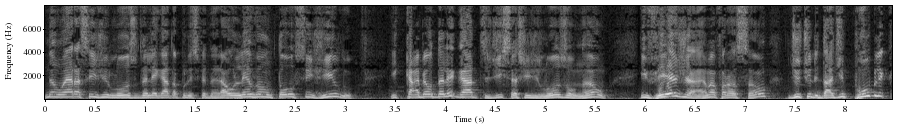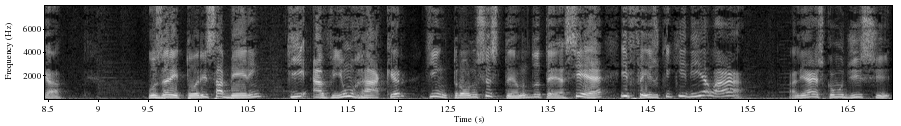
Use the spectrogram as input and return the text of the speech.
Não era sigiloso, o delegado da Polícia Federal levantou o sigilo. E cabe ao delegado se diz se é sigiloso ou não. E veja, é uma informação de utilidade pública. Os eleitores saberem que havia um hacker que entrou no sistema do TSE e fez o que queria lá. Aliás, como disse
